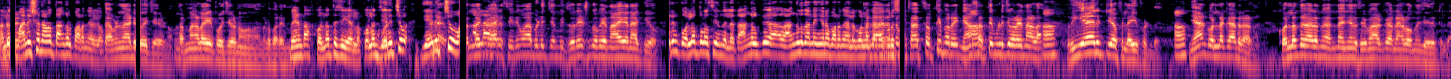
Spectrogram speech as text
നല്ലൊരു മനുഷ്യനാണ് താങ്കൾ പറഞ്ഞല്ലോ. തമിഴ്നാട്ടിൽ പോയി ചെയ്യണോ? കർണാടകയിൽ പോയി ചെയ്യണോ നിങ്ങൾ പറയുന്നത്. വേണ്ട കൊല്ലത്ത് ചെയ്യാമല്ലോ കൊല്ലം ജനിച്ചു ജനിച്ചു സിനിമ പിടിച്ച് സുരേഷ് ഗോപിയെ നായകനാക്കിയോ? കൊല്ലം തുളസി എന്നല്ല? താങ്കൾക്ക് താങ്കൾ തന്നെ ഇങ്ങനെ പറഞ്ഞാലോ കൊല്ലക്കാരെ സത്യം പറയും. ഞാൻ സത്യം വിളിച്ച് പറയുന്ന ആളാ. റിയാലിറ്റി ഓഫ് ലൈഫ് ഉണ്ട്. ഞാൻ കൊല്ലക്കാരനാണ്. കൊല്ലത്തുകാരൊന്നും എന്നെ ഇങ്ങനെ സിനിമാക്കാരനായിട്ടൊന്നും ചെയ്തിട്ടില്ല.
